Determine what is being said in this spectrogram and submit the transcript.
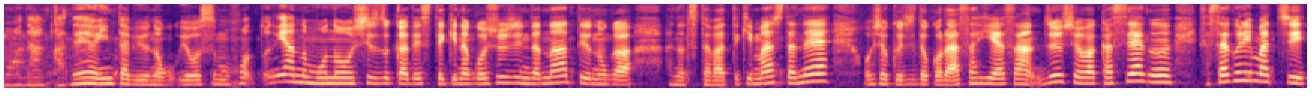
もうなんかねインタビューの様子も本当にあの物静かで素敵なご主人だなっていうのがあの伝わってきましたね。お食事処朝日屋さん住所は粕谷郡篠栗町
